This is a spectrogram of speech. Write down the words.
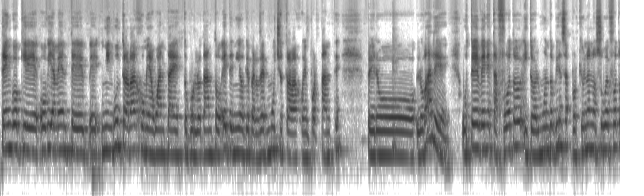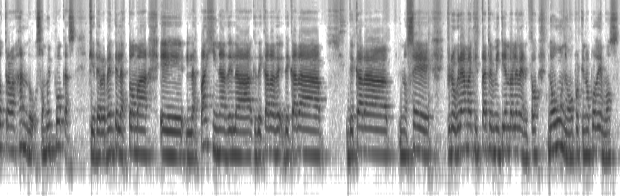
Tengo que, obviamente, eh, ningún trabajo me aguanta esto, por lo tanto, he tenido que perder muchos trabajos importantes pero lo vale. Ustedes ven estas fotos y todo el mundo piensa, porque uno no sube fotos trabajando, son muy pocas, que de repente las toma eh, las páginas de, la, de cada... De cada de cada, no sé, programa que está transmitiendo el evento, no uno, porque no podemos.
